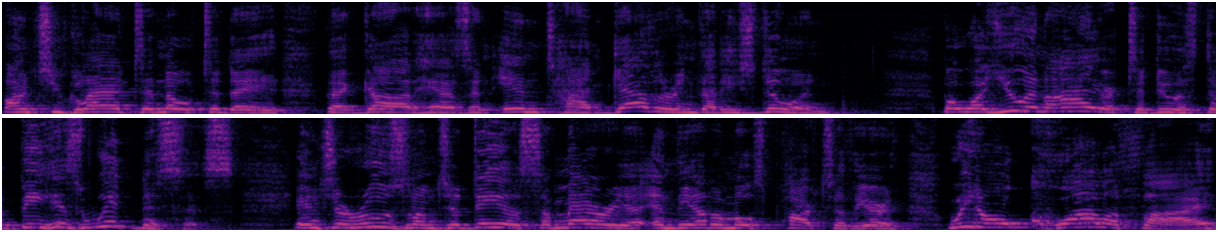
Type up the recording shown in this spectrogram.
Aren't you glad to know today that God has an end time gathering that He's doing? But what you and I are to do is to be his witnesses in Jerusalem, Judea, Samaria, and the uttermost parts of the earth. We don't qualify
